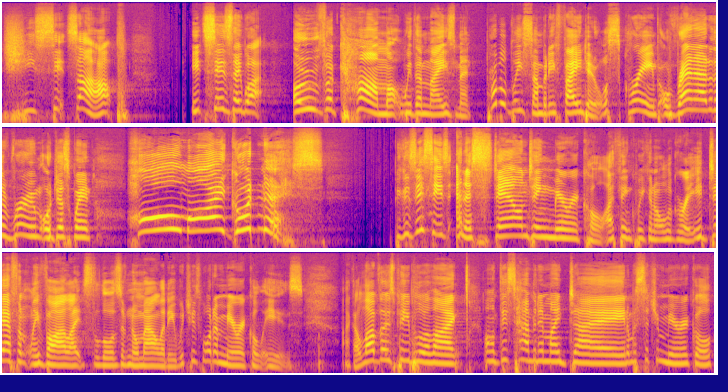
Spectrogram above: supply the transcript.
She sits up. It says they were overcome with amazement. Probably somebody fainted or screamed or ran out of the room or just went, Oh my goodness! Because this is an astounding miracle. I think we can all agree. It definitely violates the laws of normality, which is what a miracle is. Like, I love those people who are like, oh, this happened in my day and it was such a miracle.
